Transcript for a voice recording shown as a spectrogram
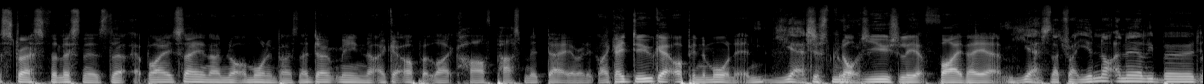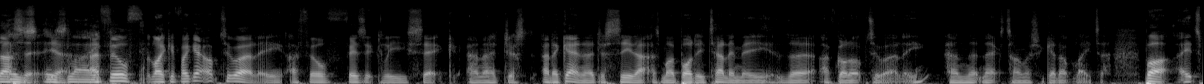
stress for listeners that by saying I'm not a morning person, I don't mean that I get up at like half past midday or anything. Like I do get up in the morning, Yes, just not usually at five a.m. Yes, that's right. You're not an early bird. That's as, it. yeah. like I feel f- like if I get up too early, I feel physically sick, and I just and again I just see that as my body telling me that I've got up too early, and that next time I should get up later. But it's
